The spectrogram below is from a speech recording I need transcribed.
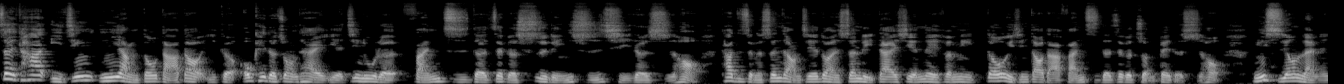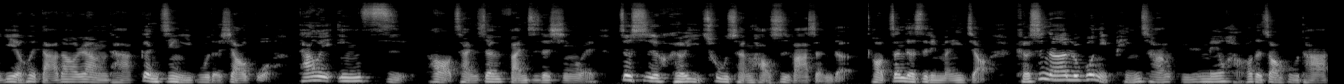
在它已经营养都达到一个 OK 的状态，也进入了繁殖的这个适龄时期的时候，它的整个生长阶段、生理代谢、内分泌都已经到达繁殖的这个准备的时候，你使用懒人液会达到让它更进一步的效果，它会因此哈、哦、产生繁殖的行为，这是可以促成好事发生的。好，真的是临门一脚。可是呢，如果你平常鱼没有好好的照顾它，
